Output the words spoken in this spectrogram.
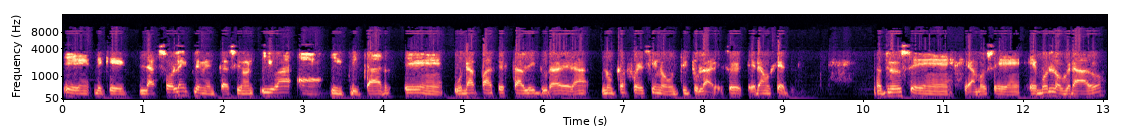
eh, de que la sola implementación iba a implicar una paz estable y duradera nunca fue sino un titular, eso era un headline. Nosotros, eh, digamos, hemos logrado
